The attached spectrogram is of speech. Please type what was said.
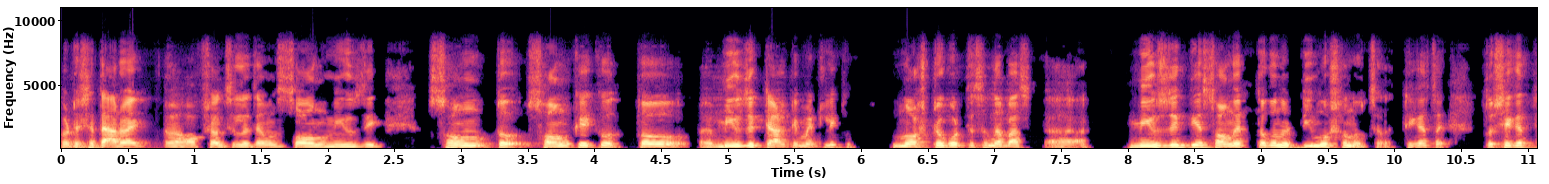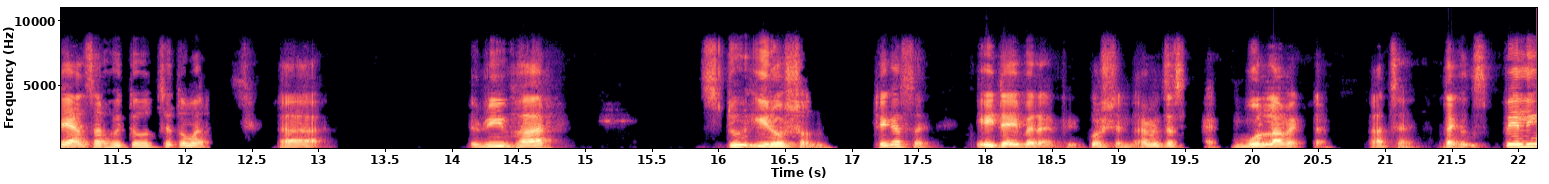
ওটার সাথে আরও এক অপশন ছিল, যেমন সং মিউজিক সং তো সং কে, তো মিউজিকটা আলটিমেটলি নষ্ট করতেছে না বা মিউজিক দিয়ে সং এর তো কোনো ডিমোশন হচ্ছে না, ঠিক আছে? তো সেক্ষেত্রে অ্যান্সার হইতে হচ্ছে তোমার রিভার টু ইরোশন ঠিক আছে? এই টাইপের আর কি কোশ্চেন আমি জাস্ট বললাম একটা। আচ্ছা দেখো স্পেলিং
